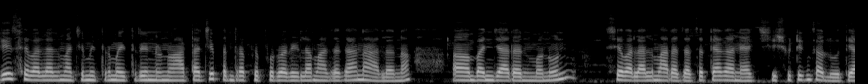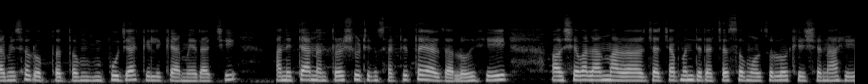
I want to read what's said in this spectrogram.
जय सेवालाल माझे मित्रमैत्रिणींनो आता जे पंधरा फेब्रुवारीला माझं गाणं आलं ना बंजारन म्हणून सेवालाल महाराजाचं त्या गाण्याची शूटिंग चालू होती. आम्ही सर्वप्रथम पूजा केली कॅमेराची आणि त्यानंतर शूटिंगसाठी तयार झालो. हे अं, सेवालाल महाराजाच्या मंदिराच्या समोरचं लोकेशन आहे.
